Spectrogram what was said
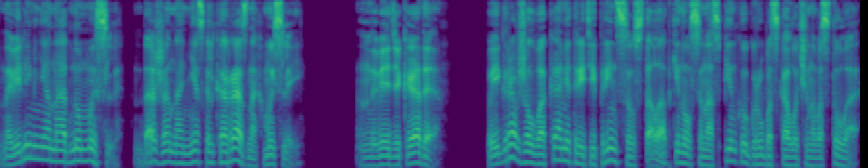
навели меня на одну мысль, даже на несколько разных мыслей. Две декады. Поиграв желваками, третий принц устало откинулся на спинку грубо сколоченного стула.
